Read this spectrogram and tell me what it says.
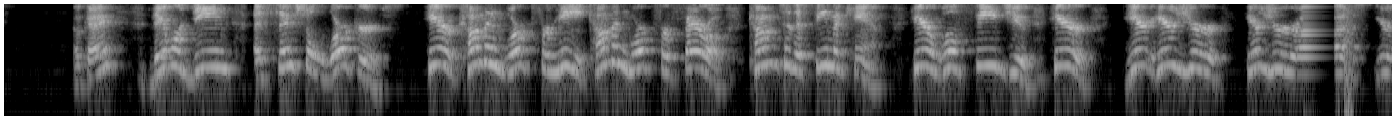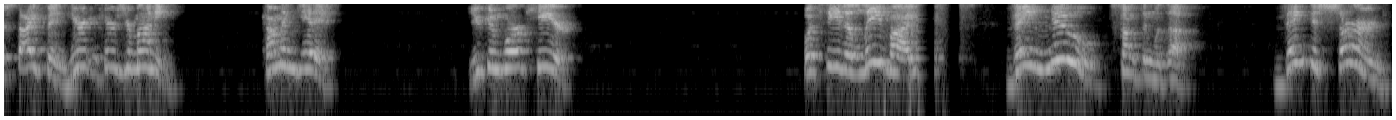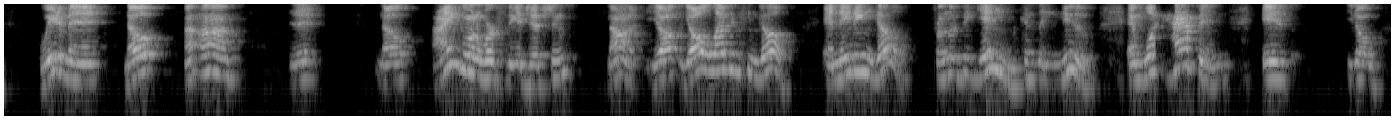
Okay? They were deemed essential workers. Here, come and work for me. Come and work for Pharaoh. Come to the FEMA camp. Here, we'll feed you. Here, here, here's your here's your uh, your stipend. Here, here's your money. Come and get it. You can work here. But see, the Levites, they knew something was up. They discerned, wait a minute, nope, uh-uh. It, no, I ain't going to work for the Egyptians. No, y'all, y'all 11 can go. And they didn't go from the beginning because they knew. And what happened is, you know,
